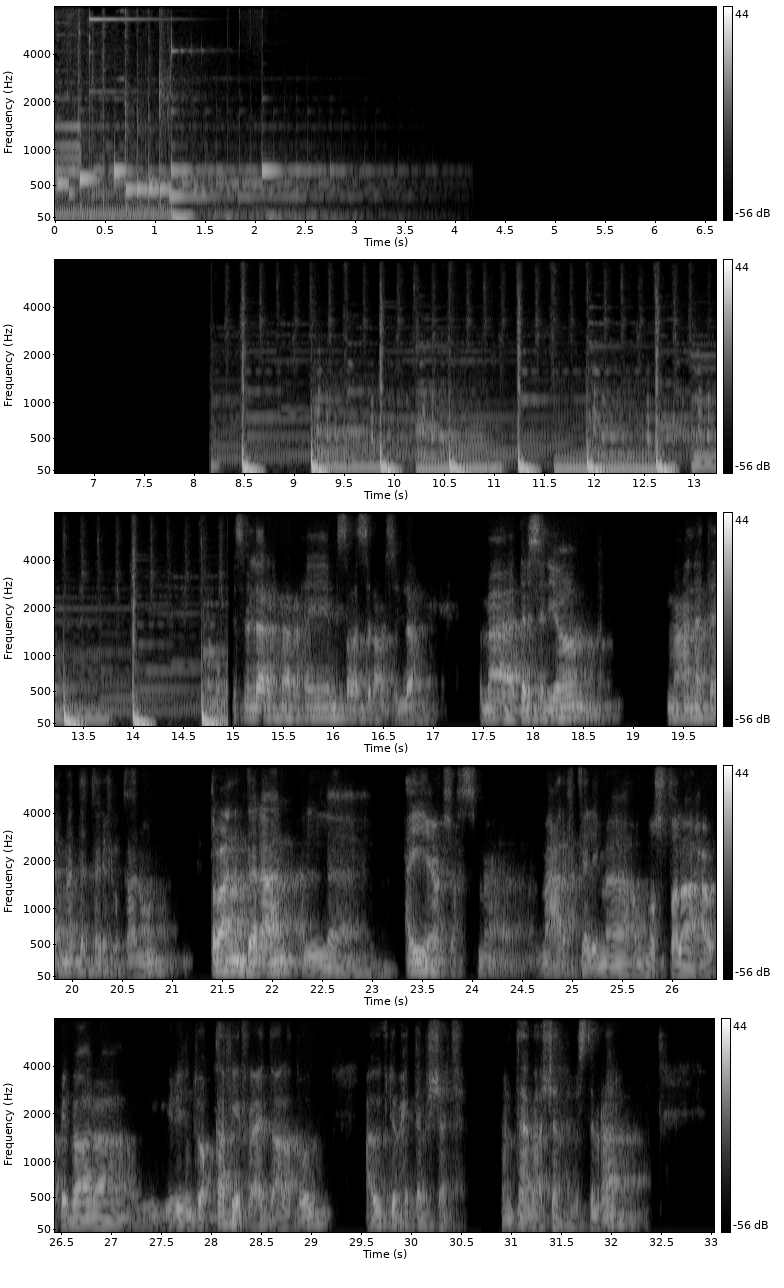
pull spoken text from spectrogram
بسم الله الرحمن الرحيم الصلاة والسلام على رسول الله مع درس اليوم معنا مادة تاريخ القانون. طبعا نبدأ الآن. أي شخص ما ما عرف كلمة أو مصطلح أو عبارة أو يريد أن يتوقف يرفع يده على طول. أو يكتب حتى في الشات. ونتابع الشات باستمرار.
